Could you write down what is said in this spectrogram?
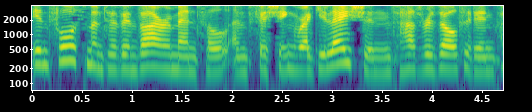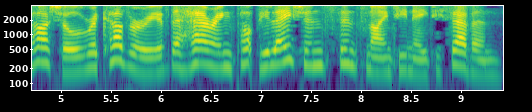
Enforcement of environmental and fishing regulations has resulted in partial recovery of the herring populations since 1987.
